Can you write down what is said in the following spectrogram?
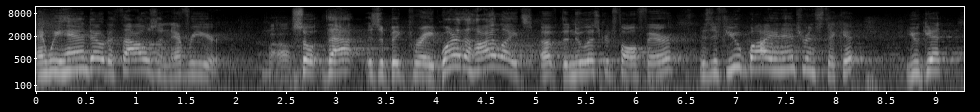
and we hand out a thousand every year. Wow. So that is a big parade. One of the highlights of the New Liskeard Fall Fair is if you buy an entrance ticket, you get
